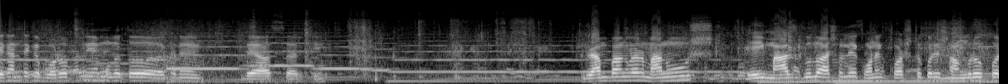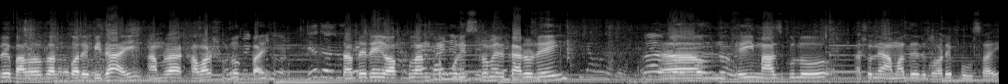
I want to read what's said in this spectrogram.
এখান থেকে বরফ নিয়ে মূলত এখানে দেওয়া হচ্ছে আর কি। গ্রাম বাংলার মানুষ এই মাছগুলো আসলে অনেক কষ্ট করে সংগ্রহ করে বাজারজাত করে বিধায় আমরা খাওয়ার সুযোগ পাই। তাদের এই অক্লান্ত পরিশ্রমের কারণেই এই মাছগুলো আসলে আমাদের ঘরে পৌঁছায়।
